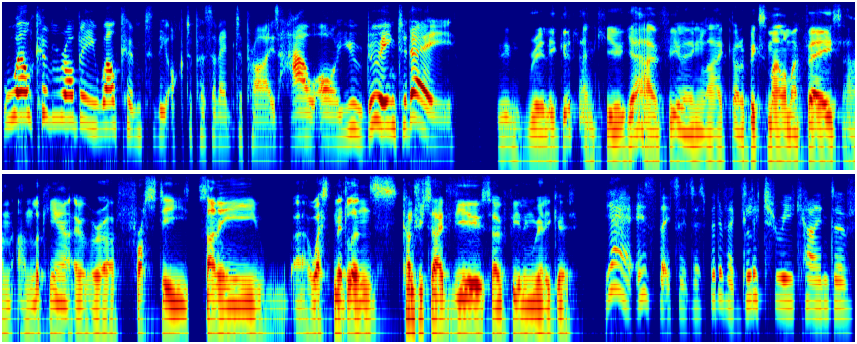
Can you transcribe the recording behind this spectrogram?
welcome, Robbie. Welcome to the Octopus of Enterprise. How are you doing today? Doing really good, thank you. Yeah, I'm feeling like got a big smile on my face. I'm I'm looking out over a frosty, sunny uh, West Midlands countryside view, so feeling really good. Yeah, it is. It's, it's a bit of a glittery kind of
